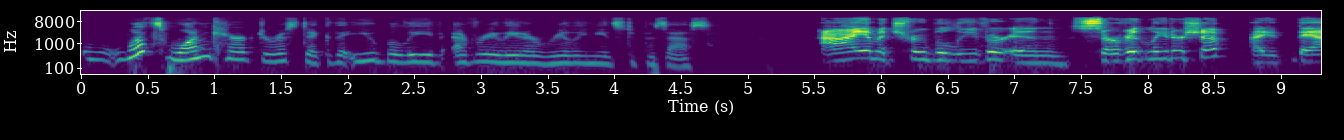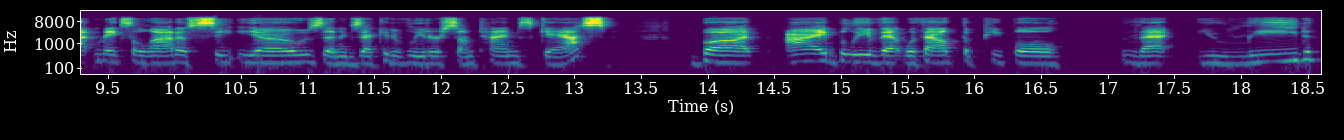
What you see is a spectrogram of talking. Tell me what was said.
what's one characteristic that you believe every leader really needs to possess I am a true believer in servant leadership. I, that makes a lot of CEOs and executive leaders sometimes gasp. But I believe that without the people that you lead,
